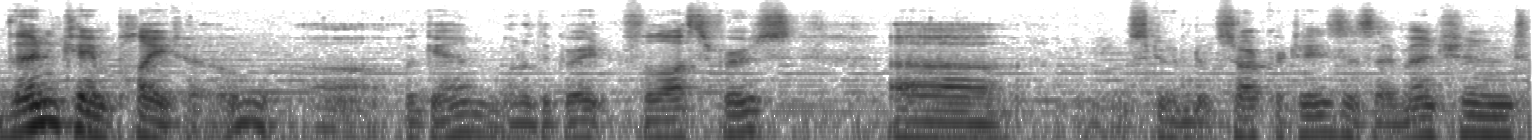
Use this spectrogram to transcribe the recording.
Then came Plato, uh, again, one of the great philosophers, uh, student of Socrates, as I mentioned,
